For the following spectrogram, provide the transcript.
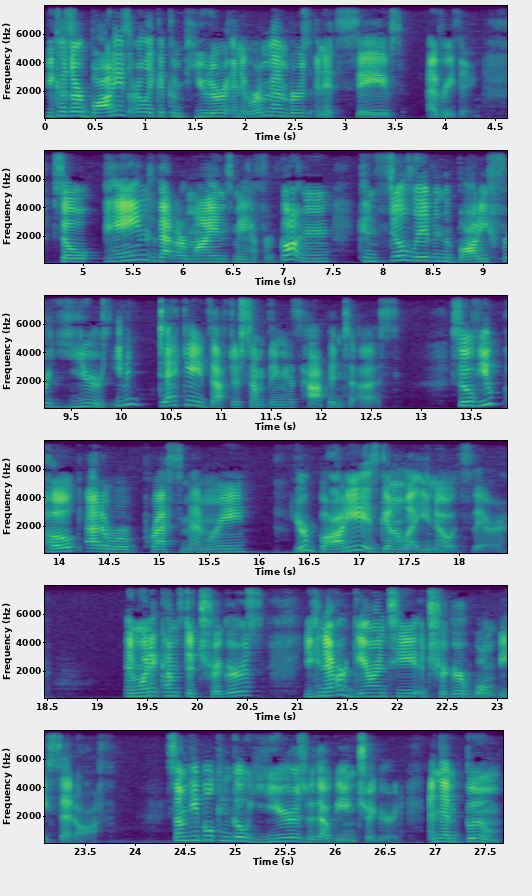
Because our bodies are like a computer and it remembers and it saves everything. So, pain that our minds may have forgotten can still live in the body for years, even decades after something has happened to us. So, if you poke at a repressed memory, your body is going to let you know it's there. And when it comes to triggers, you can never guarantee a trigger won't be set off. Some people can go years without being triggered, and then boom,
